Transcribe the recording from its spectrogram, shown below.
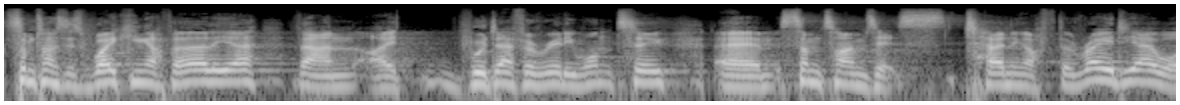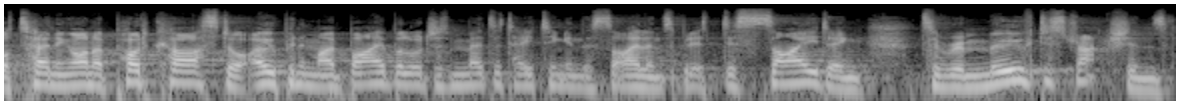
Sometimes it's waking up earlier than I would ever really want to. Um, sometimes it's turning off the radio or turning on a podcast or opening my Bible or just meditating in the silence. But it's deciding to remove distractions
